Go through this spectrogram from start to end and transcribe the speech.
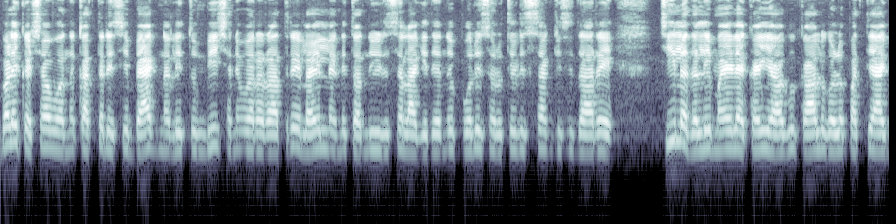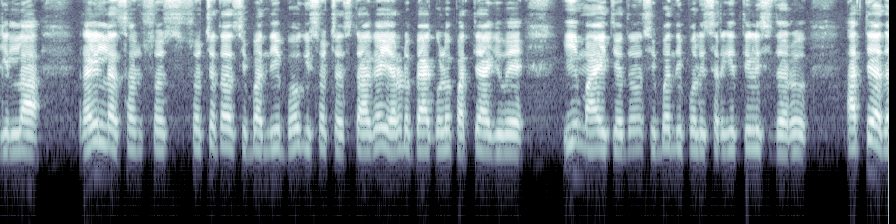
ಬಳಿಕ ಶವವನ್ನು ಕತ್ತರಿಸಿ ಬ್ಯಾಗ್ನಲ್ಲಿ ತುಂಬಿ ಶನಿವಾರ ರಾತ್ರಿ ರೈಲಿನಲ್ಲಿ ತಂದು ಇರಿಸಲಾಗಿದೆ ಎಂದು ಪೊಲೀಸರು ತಿಳಿಸಿ ಶಂಕಿಸಿದ್ದಾರೆ. ಚೀಲದಲ್ಲಿ ಮಹಿಳೆ ಕೈ ಹಾಗೂ ಕಾಲುಗಳು ಪತ್ತೆಯಾಗಿಲ್ಲ. ರೈಲಿನ ಸ್ವಚ್ಛತಾ ಸಿಬ್ಬಂದಿ ಬೋಗಿ ಸ್ವಚ್ಛಿಸಿದಾಗ ಎರಡು ಬ್ಯಾಗ್ಗಳು ಪತ್ತೆಯಾಗಿವೆ. ಈ ಮಾಹಿತಿಯನ್ನು ಸಿಬ್ಬಂದಿ ಪೊಲೀಸರಿಗೆ ತಿಳಿಸಿದರು. ಹತ್ಯೆಯಾದ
